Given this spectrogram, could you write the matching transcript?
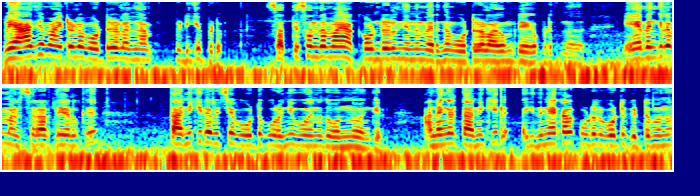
വ്യാജമായിട്ടുള്ള വോട്ടുകളെല്ലാം പിടിക്കപ്പെടും. സത്യസന്ധമായ അക്കൗണ്ടുകളിൽ നിന്നും വരുന്ന വോട്ടുകളാകും രേഖപ്പെടുത്തുന്നത്. ഏതെങ്കിലും മത്സരാർത്ഥികൾക്ക് തനിക്ക് ലഭിച്ച വോട്ട് കുറഞ്ഞു പോയെന്ന് തോന്നുന്നുവെങ്കിൽ അല്ലെങ്കിൽ തനിക്ക് ഇതിനേക്കാൾ കൂടുതൽ വോട്ട് കിട്ടുമെന്ന്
